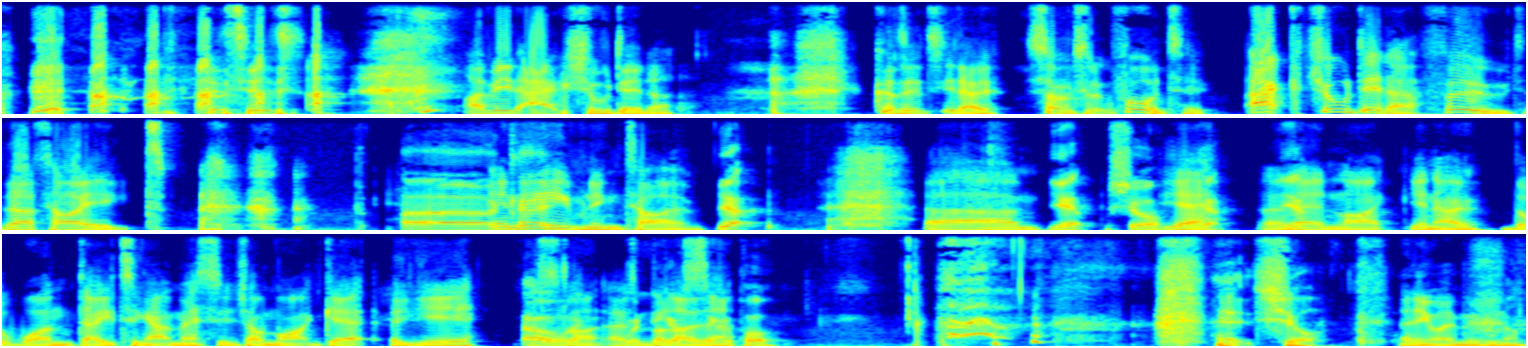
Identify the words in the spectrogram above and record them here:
this is, I mean, actual dinner. Because it's, you know, something to look forward to. Actual dinner, food that I eat Uh, in the evening time. Yep. Um, Yep. Sure. yeah, Yep. and yep. then like you know the one dating app message I might get a year. oh, That's when, like- when you go below to. Singapore. sure. Anyway, moving on.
